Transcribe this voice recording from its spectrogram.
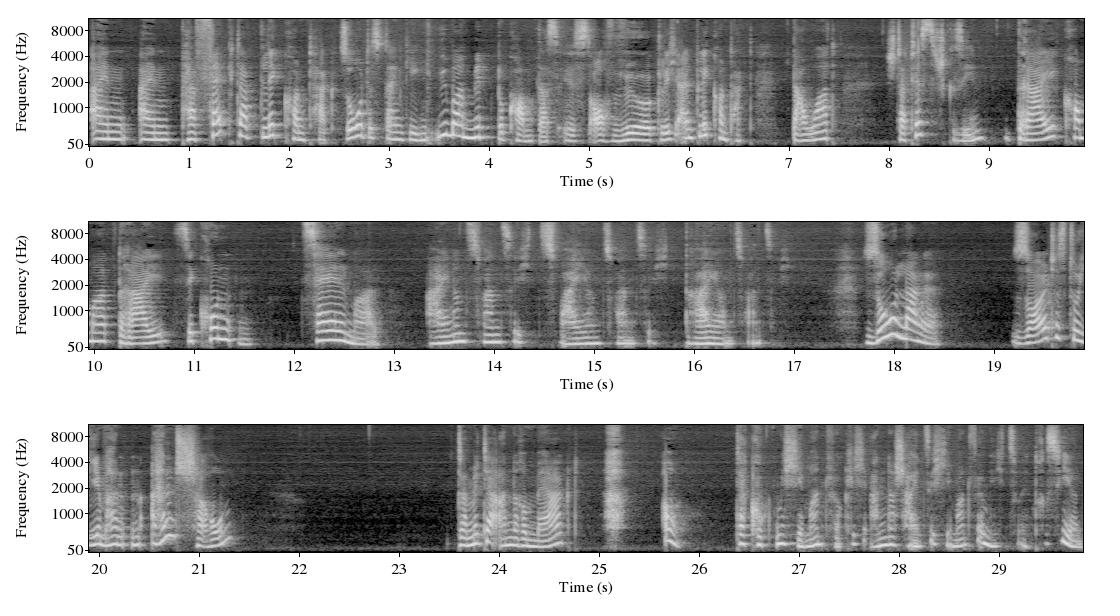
Ein, ein perfekter Blickkontakt, so dass dein Gegenüber mitbekommt, das ist auch wirklich ein Blickkontakt, dauert statistisch gesehen 3,3 Sekunden. Zähl mal. 21, 22, 23. So lange solltest du jemanden anschauen, damit der andere merkt, oh, da guckt mich jemand wirklich an, da scheint sich jemand für mich zu interessieren.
